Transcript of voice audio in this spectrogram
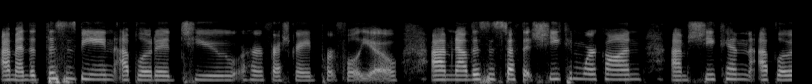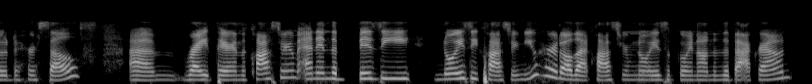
um, and that this is being uploaded to her FreshGrade portfolio. Um, now this is stuff that she can work on. Um, she can upload herself um, right there in the classroom and in the busy, noisy classroom. You heard all that classroom noise going on in the background.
